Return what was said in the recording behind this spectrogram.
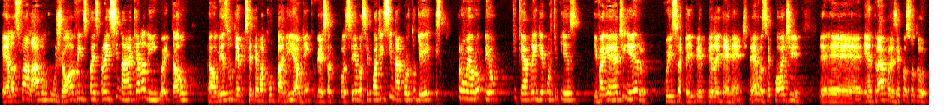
elas falavam com jovens, mas para ensinar aquela língua. Então, ao mesmo tempo que você tem uma companhia, alguém conversando com você, você pode ensinar português para um europeu que quer aprender português e vai ganhar dinheiro com isso aí pela internet. Né? Você pode é, é, entrar, por exemplo, eu sou do,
